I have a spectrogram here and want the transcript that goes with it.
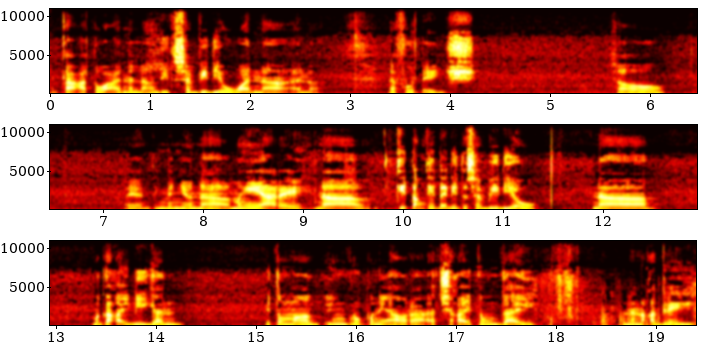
Nagkakatuwaan na lang dito sa video 1 na, ano, na footage. So, ayun, tingnan nyo na mangyayari na kitang-kita dito sa video na magkakaibigan itong mga yung grupo ni Aura at saka itong guy na naka-gray,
